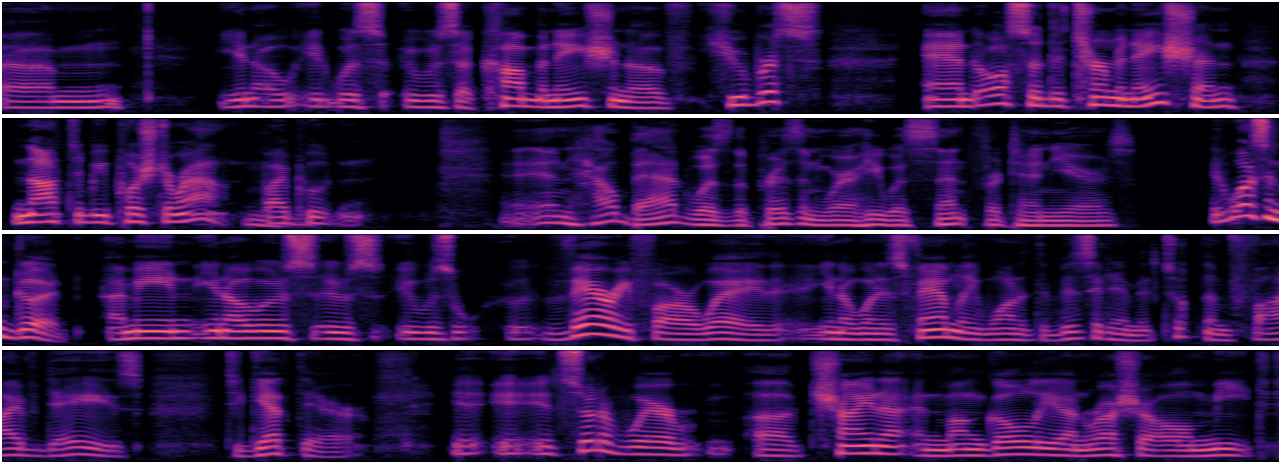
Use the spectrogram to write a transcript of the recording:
um, you know it was it was a combination of hubris and also determination not to be pushed around mm-hmm. by Putin. And how bad was the prison where he was sent for ten years? It wasn't good. I mean, you know, it was it was it was very far away. You know, when his family wanted to visit him, it took them five days to get there. It, it, it's sort of where uh, China and Mongolia and Russia all meet,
